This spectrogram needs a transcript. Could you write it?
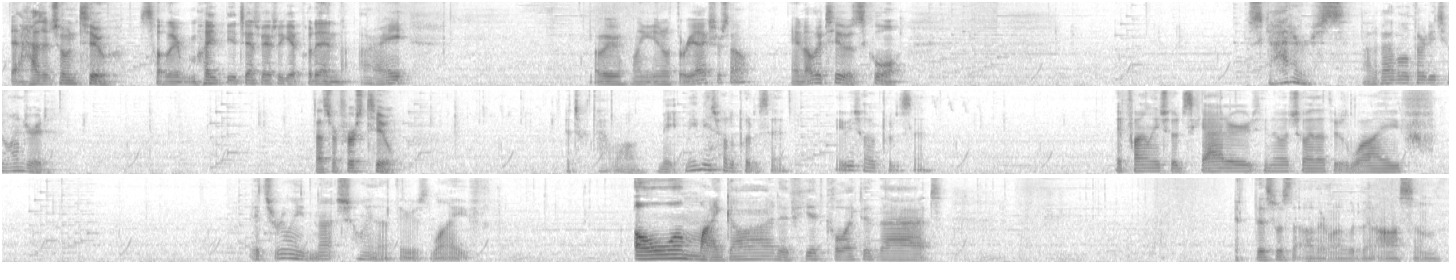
It hasn't shown two, so there might be a chance we actually get put in. All right. Another like you know three x or so. And another two is cool. Scatters. Not a bad little 3200. That's our first two. It took that long. Maybe it's about to put us in. Maybe it's about to put us in. It finally showed scatters, you know, it's showing that there's life. It's really not showing that there's life. Oh my god, if he had collected that. If this was the other one, it would have been awesome.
